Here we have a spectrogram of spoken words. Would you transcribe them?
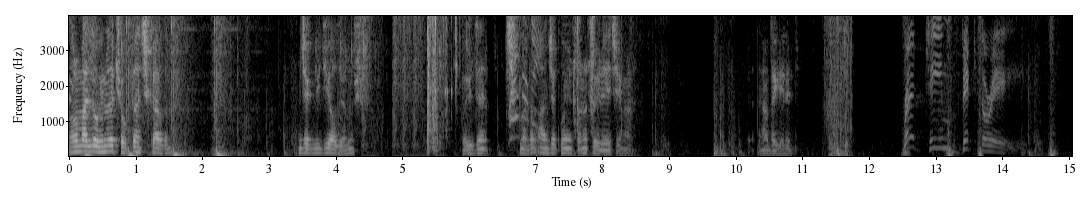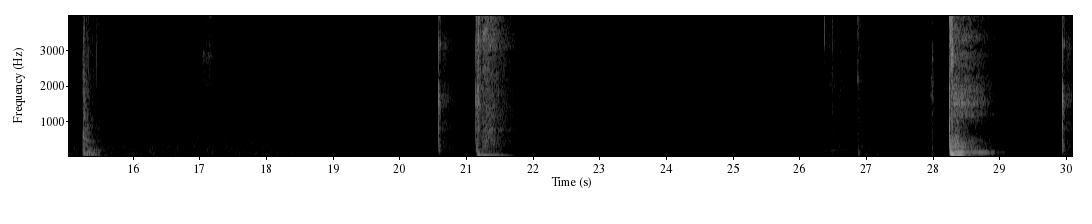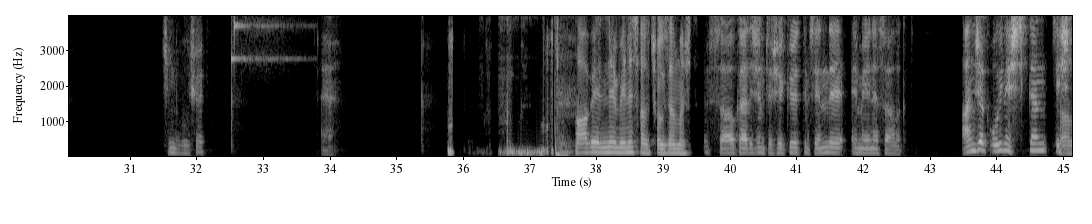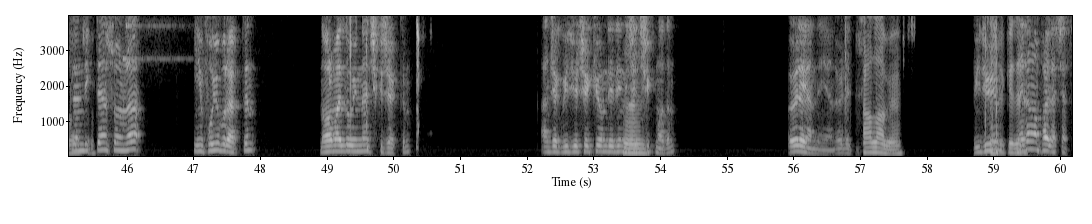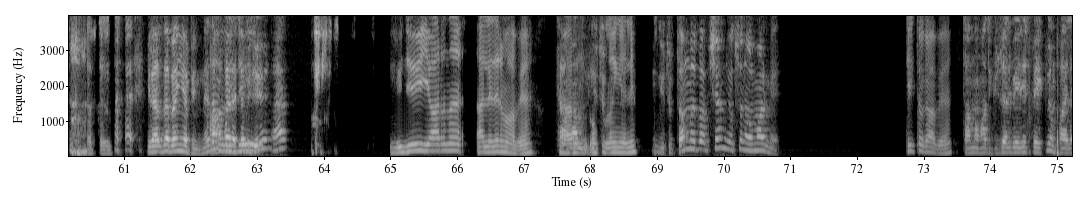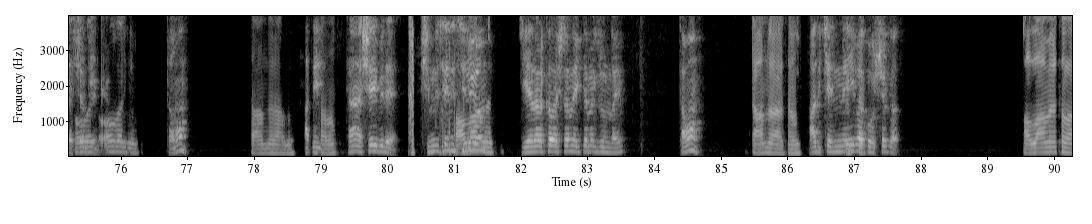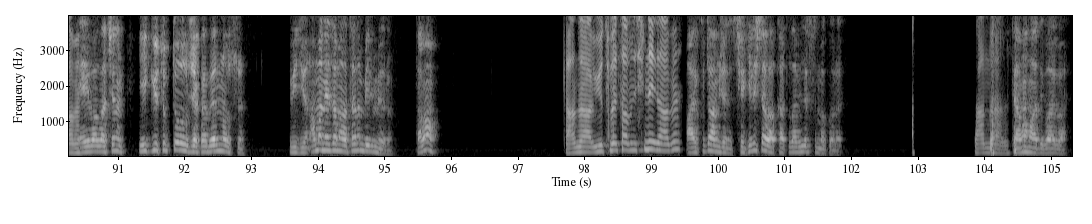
Normalde oyunu da çoktan çıkardım. Ancak video alıyormuş. O yüzden çıkmadım. Ancak oyun sonu söyleyeceğim da geliyor. Red team victory! Kimdi bu uşak? He. Abi eline emeğine sağlık. Çok güzel maçtı. Sağ ol kardeşim. Teşekkür ettim. Senin de emeğine sağlık. Ancak oyun Sağ abi. eşitlendikten sonra infoyu bıraktın. Normalde oyundan çıkacaktım. Ancak video çekiyorum dediğin için çıkmadım. Öyle yendin yani. Öyle. Sağ ol abi. Videoyu Teşekkür ne ederim. zaman paylaşacaksın? Biraz da ben yapayım. Ne zaman Abi paylaşacağım videoyu- videoyu? Ha? Videoyu yarına hallederim abi. ya. Tamam. Yarın YouTube, okuldan geleyim. YouTube'dan mı yapacaksın yoksa normal mi? TikTok abi. ya. Tamam hadi güzel bir edit bekliyorum paylaşacağım Olur, çünkü. olur gelin. Tamam. Tamamdır abi. Hadi. Tamam. Ha şey bir de. Şimdi seni Allah'a siliyorum. emanet. Diğer arkadaşlarını eklemek zorundayım. Tamam. Tamamdır abi tamam. Hadi kendine iyi bak. Hoşça kal. Allah'a emanet ol abi. Eyvallah canım. İlk YouTube'da olacak haberin olsun. Videon. Ama ne zaman atarım bilmiyorum. Tamam. Tamamdır abi. YouTube hesabının ismi neydi abi? Aykut amcanız. Çekiliş de var. Katılabilirsin bak oraya. Tamamdır abi. Tamam hadi bay bay.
